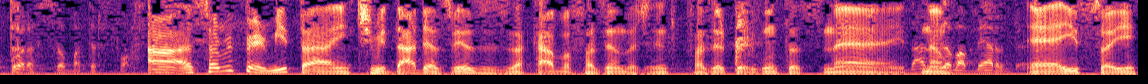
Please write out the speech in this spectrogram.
pergunta. coração bater forte. Ah, o senhor me permita, a intimidade às vezes acaba fazendo a gente fazer perguntas, né? Intimidade Não. é uma merda. É isso aí.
